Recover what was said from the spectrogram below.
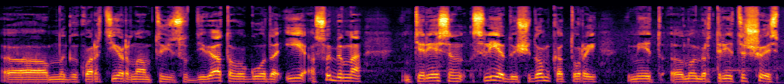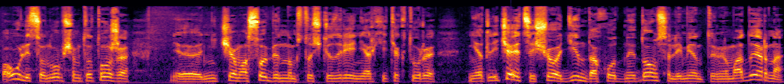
э, многоквартирным, 1919 1939 года. И особенно интересен следующий дом, который имеет э, номер 36 по улице. Он, в общем-то, тоже э, ничем особенным с точки зрения архитектуры не отличается. Еще один доходный дом с элементами модерна,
